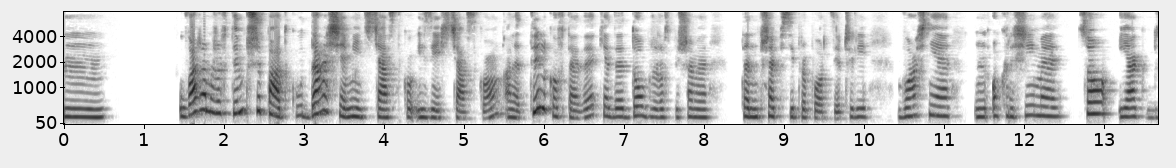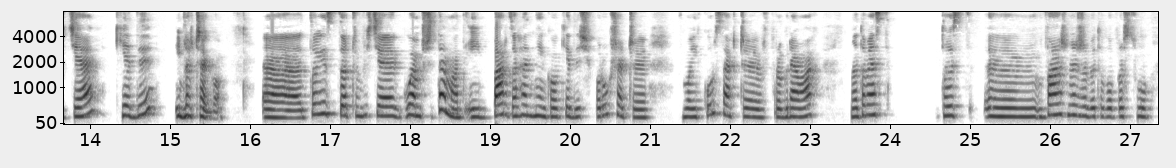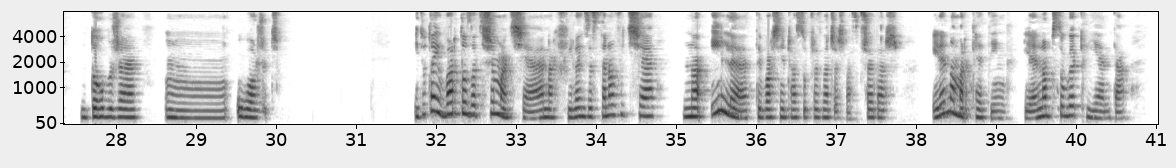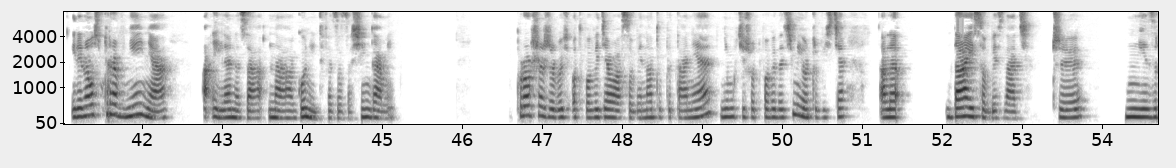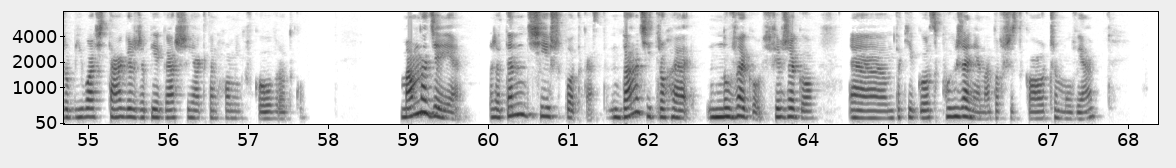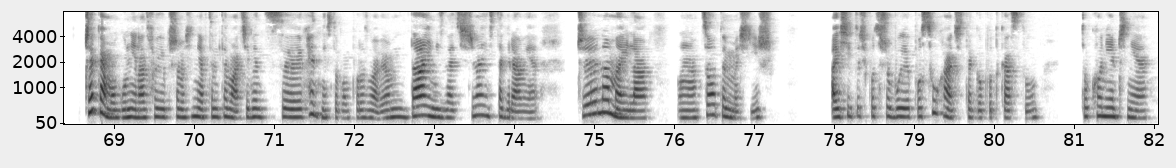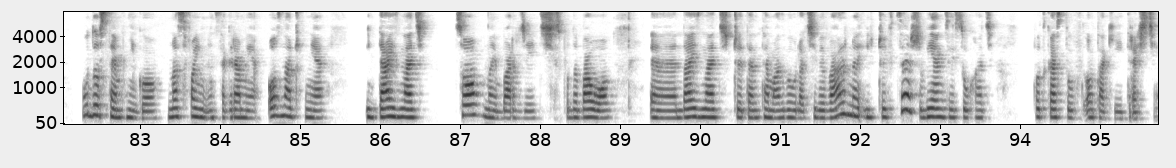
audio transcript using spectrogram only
Mm, Uważam, że w tym przypadku da się mieć ciastko i zjeść ciastko, ale tylko wtedy, kiedy dobrze rozpiszemy ten przepis i proporcje, czyli właśnie mm, określimy co, jak, gdzie, kiedy i dlaczego. E, to jest oczywiście głębszy temat i bardzo chętnie go kiedyś poruszę, czy w moich kursach, czy w programach. Natomiast to jest ważne, żeby to po prostu dobrze ułożyć. I tutaj warto zatrzymać się na chwilę i zastanowić się, na ile ty właśnie czasu przeznaczasz na sprzedaż, ile na marketing, ile na obsługę klienta, ile na usprawnienia, a ile na, za, na gonitwę za zasięgami. Proszę, żebyś odpowiedziała sobie na to pytanie. Nie musisz odpowiadać mi oczywiście, ale daj sobie znać, czy nie zrobiłaś tak, że biegasz jak ten chomik w kołowrotku. Mam nadzieję, że ten dzisiejszy podcast da Ci trochę nowego, świeżego e, takiego spojrzenia na to wszystko, o czym mówię. Czekam ogólnie na Twoje przemyślenia w tym temacie, więc e, chętnie z Tobą porozmawiam. Daj mi znać, czy na Instagramie, czy na maila, e, co o tym myślisz. A jeśli ktoś potrzebuje posłuchać tego podcastu, to koniecznie udostępnij go na swoim Instagramie, oznacz mnie i daj znać, co najbardziej Ci się spodobało E, daj znać, czy ten temat był dla Ciebie ważny i czy chcesz więcej słuchać podcastów o takiej treści.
